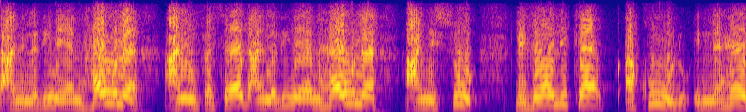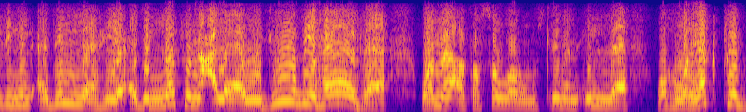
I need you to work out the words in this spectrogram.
عن الذين ينهون عن الفساد عن الذين ينهون عن السوء. لذلك أقول إن هذه الأدلة هي أدلة على وجوب هذا وما أتصور مسلما إلا وهو يكتب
